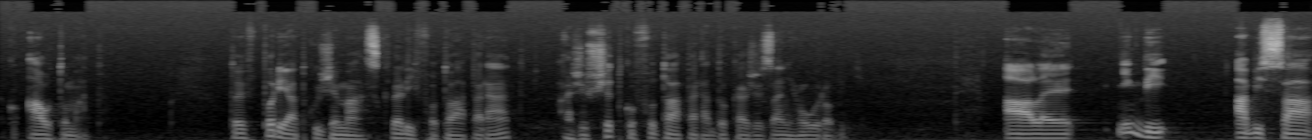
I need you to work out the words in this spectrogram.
ako automat. To je v poriadku, že má skvelý fotoaparát a že všetko fotoaparát dokáže za neho urobiť. Ale nikdy, aby sa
